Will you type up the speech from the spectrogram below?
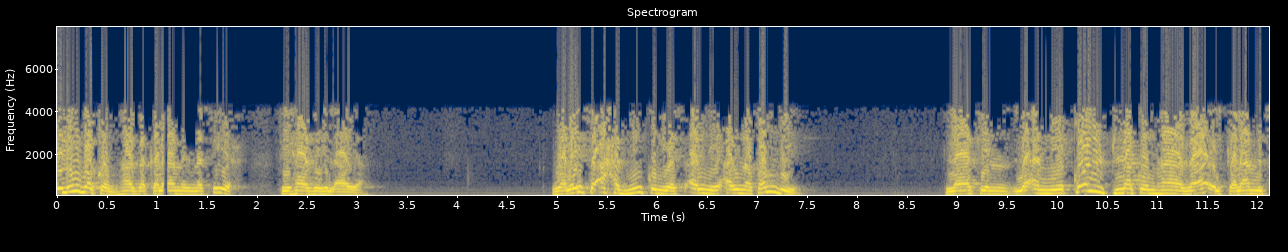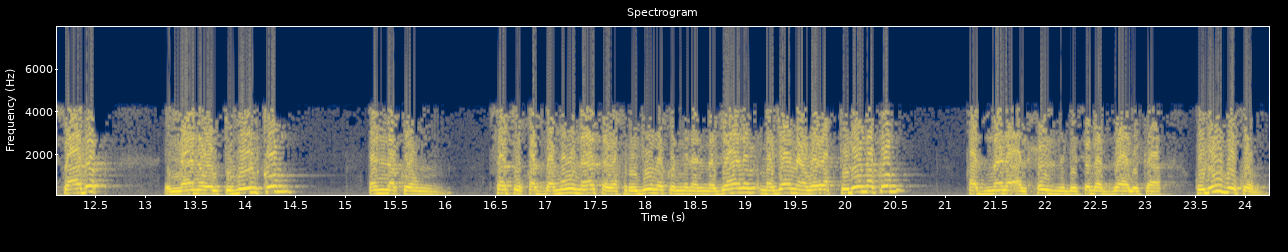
قلوبكم هذا كلام المسيح في هذه الآية. وليس أحد منكم يسألني أين تمضي لكن لأني قلت لكم هذا الكلام السابق اللي أنا قلته لكم إنكم ستقدمون سيخرجونكم من المجامع ويقتلونكم. قد ملأ الحزن بسبب ذلك قلوبكم.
